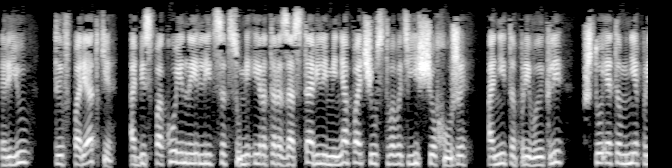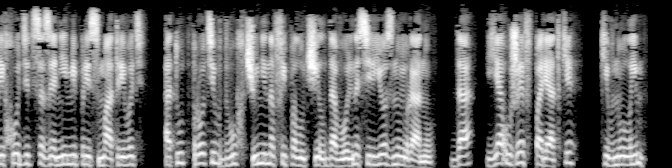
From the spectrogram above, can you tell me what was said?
Рю, ты в порядке? Обеспокоенные лица Цуми и Ротора заставили меня почувствовать еще хуже. Они-то привыкли, что это мне приходится за ними присматривать, а тут против двух Чунинов и получил довольно серьезную рану. Да, я уже в порядке, кивнул им,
